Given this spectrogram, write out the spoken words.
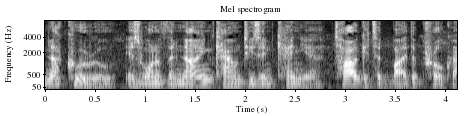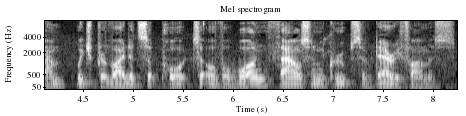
Nakuru is one of the nine counties in Kenya targeted by the program, which provided support to over 1,000 groups of dairy farmers.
